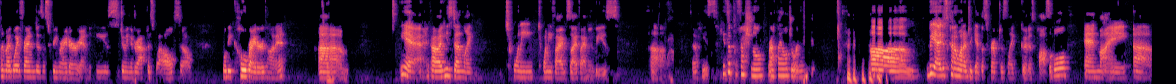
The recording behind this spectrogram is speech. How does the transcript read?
and my boyfriend is a screenwriter, and he's doing a draft as well. So we'll be co-writers on it. Um, yeah, uh, he's done like 20, 25 sci-fi movies. Um, so he's he's a professional, Raphael Jordan. um, but yeah, I just kind of wanted to get the script as like good as possible, and my um,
